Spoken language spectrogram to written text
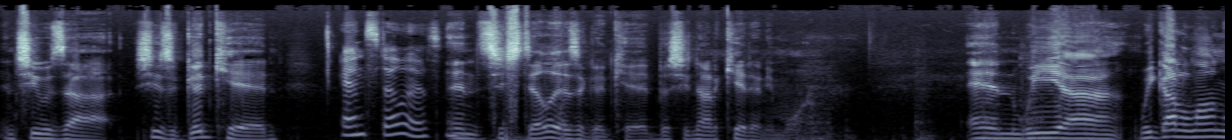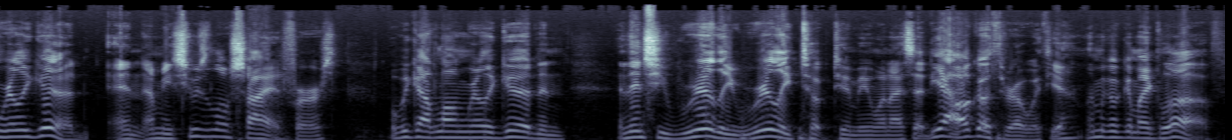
and she was uh she was a good kid, And still is. and she still is a good kid, but she's not a kid anymore. And we uh, we got along really good. And I mean, she was a little shy at first, but we got along really good. And and then she really really took to me when I said, "Yeah, I'll go throw with you. Let me go get my glove."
